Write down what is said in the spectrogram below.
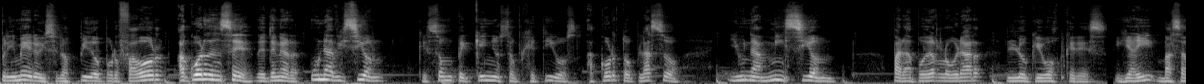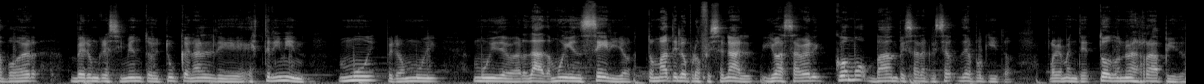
primero, y se los pido por favor, acuérdense de tener una visión, que son pequeños objetivos a corto plazo, y una misión para poder lograr lo que vos querés. Y ahí vas a poder ver un crecimiento de tu canal de streaming muy, pero muy muy de verdad, muy en serio, tomátelo profesional y vas a ver cómo va a empezar a crecer de a poquito. Obviamente todo no es rápido.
